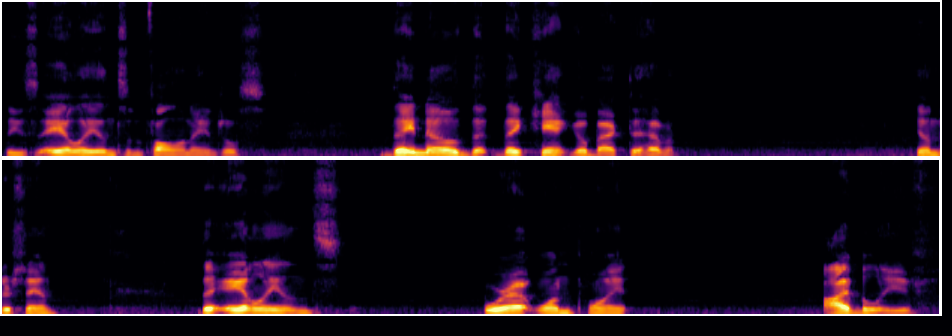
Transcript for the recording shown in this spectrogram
these aliens and fallen angels, they know that they can't go back to heaven. You understand? The aliens were at one point, I believe,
